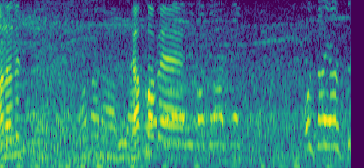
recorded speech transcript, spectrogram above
Ananız. Aman abi ya. Yapma be. Abi bakın artık. O say yastık.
